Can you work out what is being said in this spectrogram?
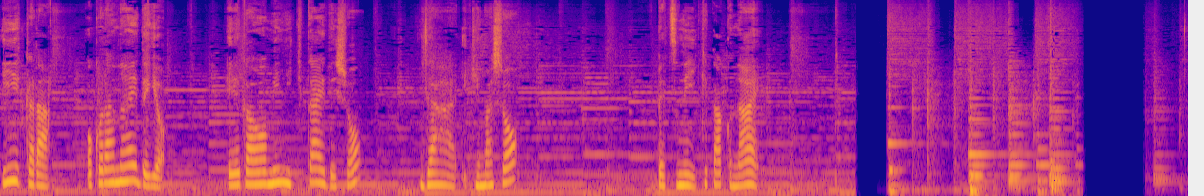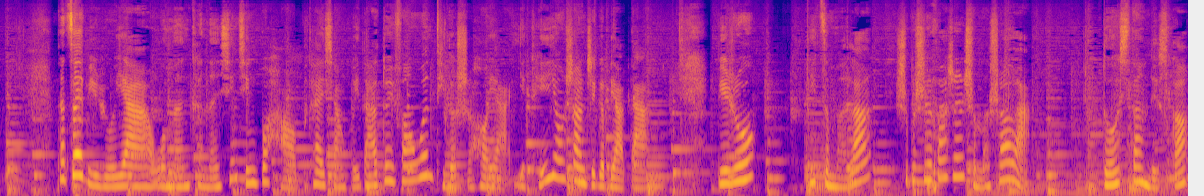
いいから怒らないでよ。映画を見に行きたいでしょじゃあ行きましょう。別に行きたくない。那再比如呀，我们可能心情不好，不太想回答对方问题的时候呀，也可以用上这个表达。比如你怎么啦？是不是发生什么事儿了？どうしたんですか？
